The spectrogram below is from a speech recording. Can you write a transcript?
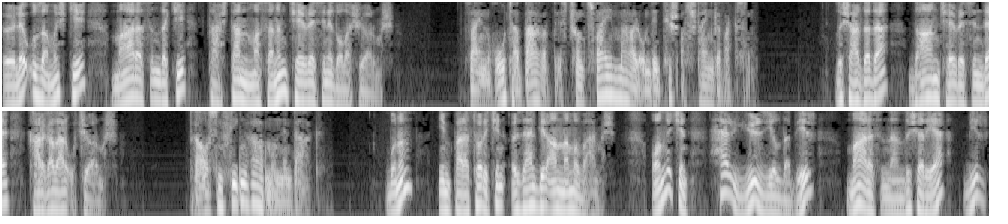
öyle uzamış ki mağarasındaki taştan masanın çevresini dolaşıyormuş. Sein roter Bart ist schon zweimal um den Tisch aus Stein gewachsen. Dışarıda da dağın çevresinde kargalar uçuyormuş. Draußen fliegen Raben um den Berg. Bunun imparator için özel bir anlamı varmış. Onun için her yüz yılda bir mağarasından dışarıya bir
